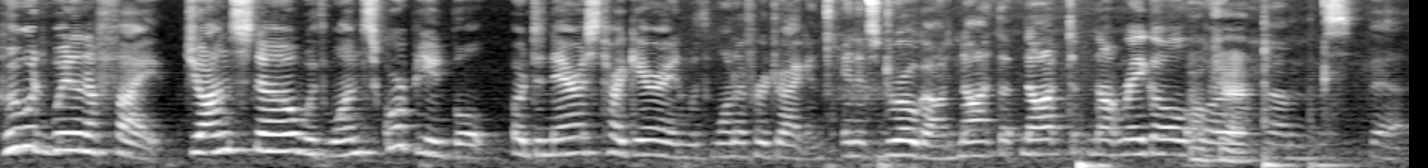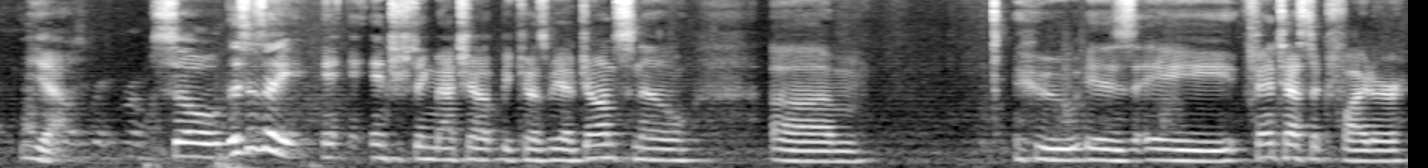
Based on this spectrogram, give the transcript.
Who would win in a fight? Jon Snow with one scorpion bolt, or Daenerys Targaryen with one of her dragons? And it's Drogon, not the, not not Rhaegal Okay. or um, uh, Yeah. what was it, Rhaegal? So this is a i- interesting matchup because we have Jon Snow, um, who is a fantastic fighter.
